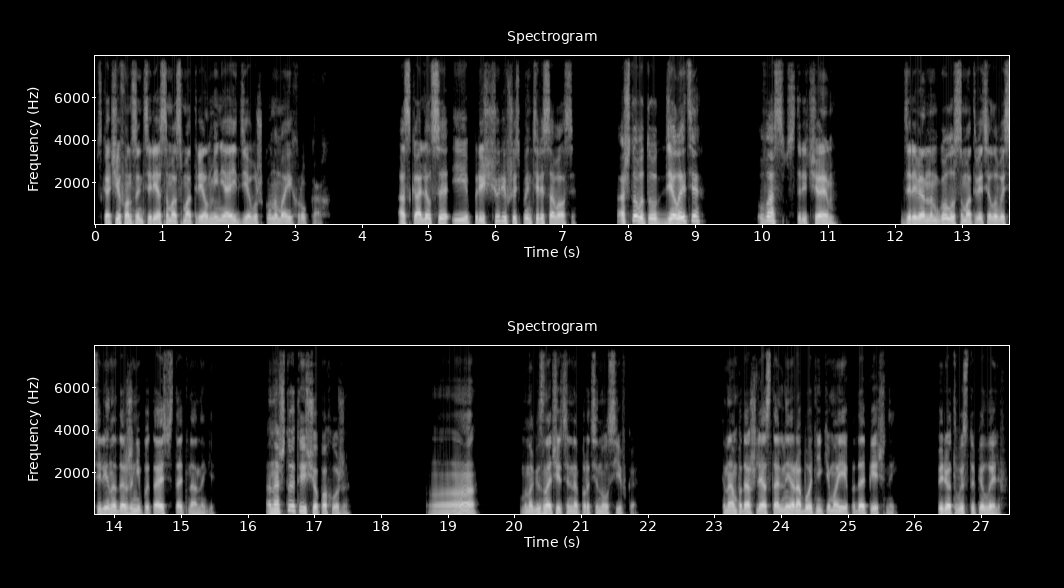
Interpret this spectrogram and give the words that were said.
Вскочив, он с интересом осмотрел меня и девушку на моих руках оскалился и, прищурившись, поинтересовался. «А что вы тут делаете?» «Вас встречаем», — деревянным голосом ответила Василина, даже не пытаясь встать на ноги. «А на что это еще похоже?» а, многозначительно протянул Сивка. К нам подошли остальные работники моей подопечной. Вперед выступил эльф.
